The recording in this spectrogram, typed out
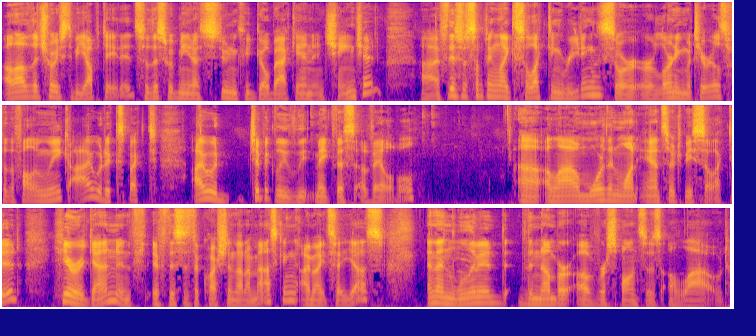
allow the choice to be updated. So this would mean a student could go back in and change it. Uh, if this was something like selecting readings or, or, learning materials for the following week, I would expect, I would typically make this available uh, allow more than one answer to be selected. Here again, if, if this is the question that I'm asking, I might say yes, and then limit the number of responses allowed.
